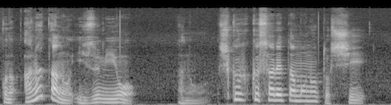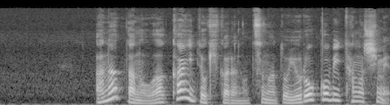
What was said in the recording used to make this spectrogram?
この「あなたの泉をあの祝福されたものとしあなたの若い時からの妻と喜び楽しめ」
